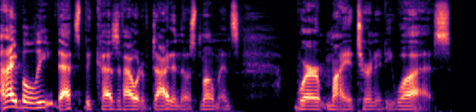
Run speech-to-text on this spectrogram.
And I believe that's because if I would have died in those moments where my eternity was.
